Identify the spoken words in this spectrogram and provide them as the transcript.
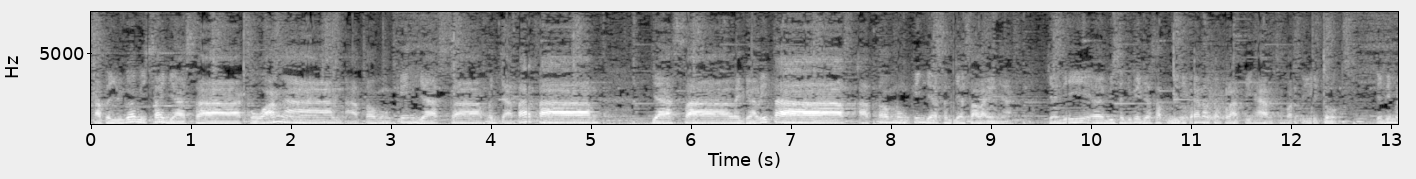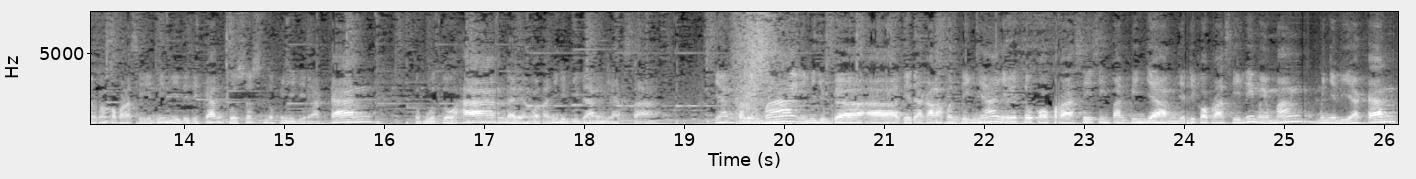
atau juga bisa jasa keuangan atau mungkin jasa pencatatan jasa legalitas atau mungkin jasa-jasa lainnya. Jadi e, bisa juga jasa pendidikan atau pelatihan seperti itu. Jadi memang koperasi ini didirikan khusus untuk menyediakan kebutuhan dari anggotanya di bidang jasa. Yang kelima ini juga uh, tidak kalah pentingnya yaitu koperasi simpan pinjam. Jadi koperasi ini memang menyediakan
